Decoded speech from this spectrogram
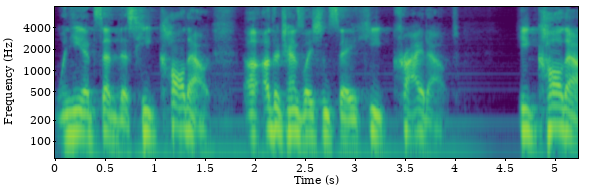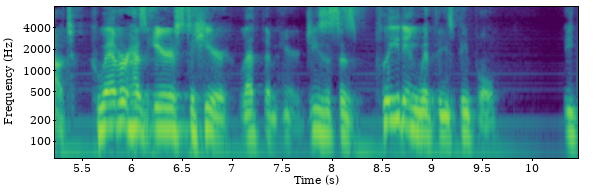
When he had said this, he called out. Uh, other translations say he cried out. He called out, Whoever has ears to hear, let them hear. Jesus is pleading with these people he,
